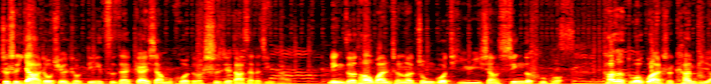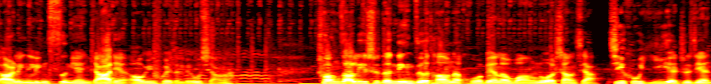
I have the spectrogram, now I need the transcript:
这是亚洲选手第一次在该项目获得世界大赛的金牌。宁泽涛完成了中国体育一项新的突破，他的夺冠是堪比二零零四年雅典奥运会的刘翔啊！创造历史的宁泽涛呢，火遍了网络上下，几乎一夜之间，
